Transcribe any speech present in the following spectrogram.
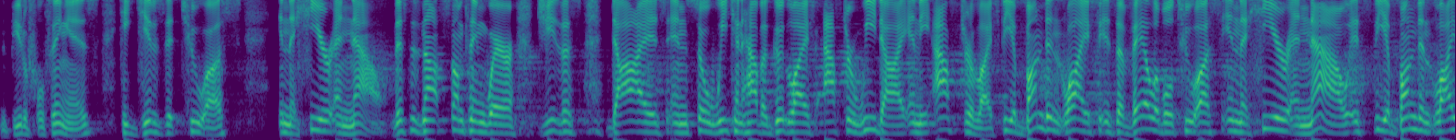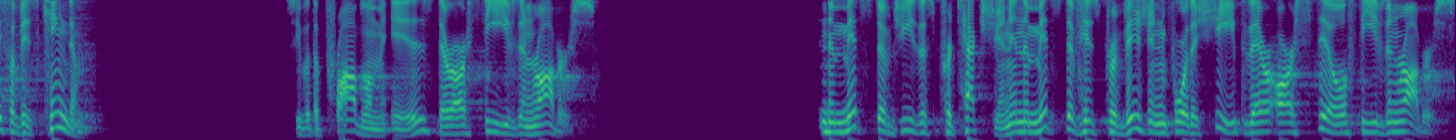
The beautiful thing is, he gives it to us in the here and now. This is not something where Jesus dies and so we can have a good life after we die in the afterlife. The abundant life is available to us in the here and now. It's the abundant life of his kingdom. See, but the problem is there are thieves and robbers. In the midst of Jesus' protection, in the midst of his provision for the sheep, there are still thieves and robbers.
